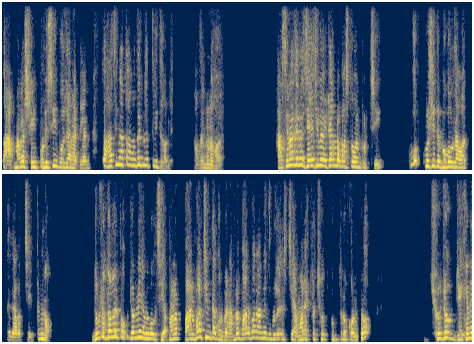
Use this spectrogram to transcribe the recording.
তো আপনারা সেই পলিসি বজায় রাখলেন। তো হাসিনা তো আমাদের নেতৃত্ব হবে, আমাদের মনে হয়। হাসিনা যেটা চেয়েছিল, এটা আমরা বাস্তবায়ন করছি। খুব খুশিতে ভূগোল যাওয়াতে যাওয়াচ্ছি কেন? দুটো দলের জন্যই আমি বলছি, আপনারা বারবার চিন্তা করবেন। আমরা বারবার আমি বলে এসছি, আমার একটা ছোট ক্ষুদ্র কণ্ঠ। সুযোগ যেখানে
